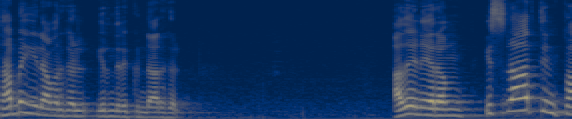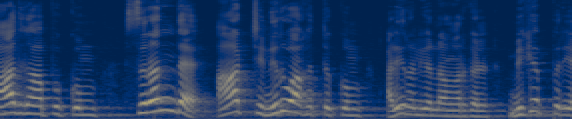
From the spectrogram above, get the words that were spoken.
சபையில் அவர்கள் இருந்திருக்கின்றார்கள். அதே நேரம் இஸ்லாத்தின் பாதுகாப்புக்கும் சிறந்த ஆட்சி நிர்வாகத்துக்கும் அலிர் அலி அவர்கள் மிகப்பெரிய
